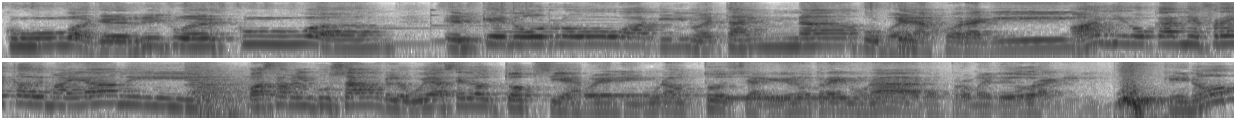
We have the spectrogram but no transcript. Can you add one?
Cuba, qué rico es Cuba. El que no roba aquí no está en nada. Porque... Buenas por aquí. Ay, llegó carne fresca de Miami. Pásame el gusano que le voy a hacer la autopsia. Oye, ninguna autopsia, que yo no traigo nada comprometedor aquí. ¿Que no?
